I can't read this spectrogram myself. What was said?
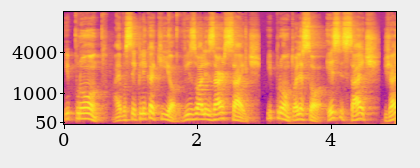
e pronto. Aí você clica aqui, ó, visualizar site. E pronto, olha só, esse site já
